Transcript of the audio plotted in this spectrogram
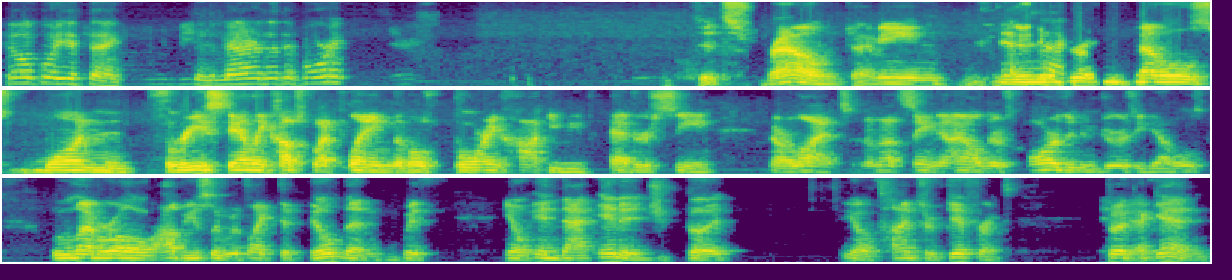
Philip, what do you think? Does it matter that they're boring? It's round. I mean, yeah, the New Jersey Devils won three Stanley Cups by playing the most boring hockey we've ever seen in our lives. And I'm not saying the Islanders are the New Jersey Devils. Lou Lamoriello obviously would like to build them with, you know, in that image, but you know, times are different but again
